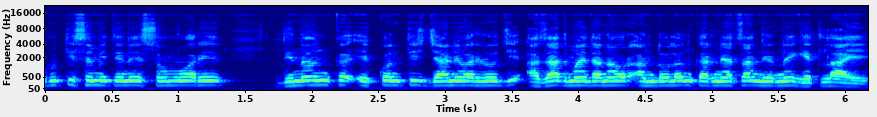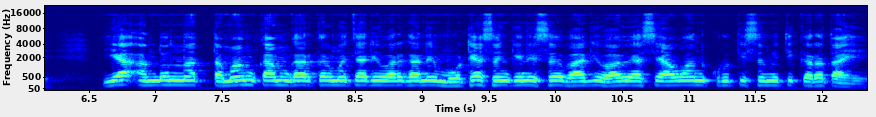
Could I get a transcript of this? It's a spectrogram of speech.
कृती समितीने सोमवारी दिनांक एकोणतीस जानेवारी रोजी आझाद मैदानावर आंदोलन करण्याचा निर्णय घेतला आहे. या आंदोलनात तमाम कामगार कर्मचारी वर्गाने मोठ्या संख्येने सहभागी व्हावे असे आवाहन कृती समिती करत आहे.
